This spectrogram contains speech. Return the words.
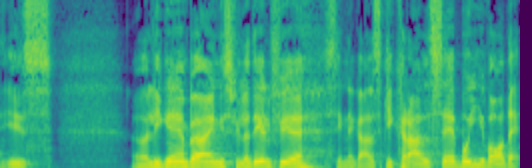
iz lige NBA in iz Filadelfije, senegalski kralj se boji vode.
